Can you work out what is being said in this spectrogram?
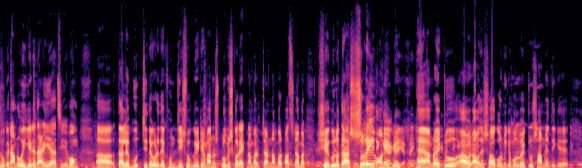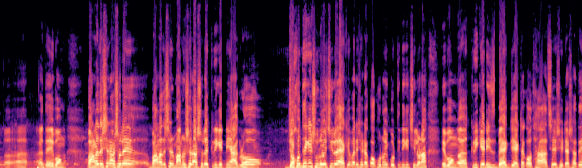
ঢুকে না আমরা ওই গেটে দাঁড়িয়ে আছি। এবং তাহলে চিন্তা করে দেখুন যেসব গেটে মানুষ প্রবেশ করে এক নাম্বার চার নাম্বার পাঁচ নাম্বার সেগুলোতে আসলেই অনেক হ্যাঁ আমরা একটু আমাদের সহকর্মীকে বলব একটু সামনের দিকে এবং বাংলাদেশের আসলে বাংলাদেশের মানুষের আসলে ক্রিকেট নিয়ে আগ্রহ যখন থেকে শুরু হয়েছিল, একেবারে সেটা কখনোই পড়তে দিকে ছিল না। এবং ক্রিকেট ইজ ব্যাক যে একটা কথা আছে, সেটার সাথে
